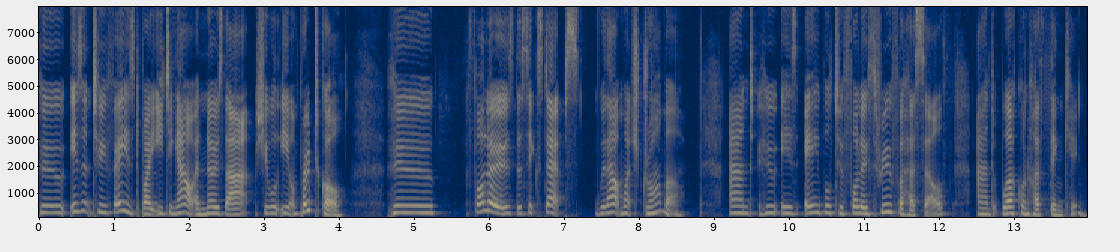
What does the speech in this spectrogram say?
who isn't too phased by eating out and knows that she will eat on protocol, who follows the six steps without much drama, and who is able to follow through for herself and work on her thinking.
